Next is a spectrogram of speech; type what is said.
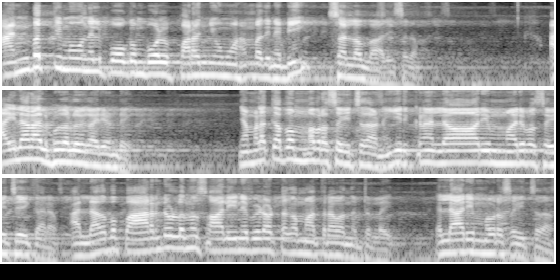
അൻപത്തി മൂന്നിൽ പോകുമ്പോൾ പറഞ്ഞു മുഹമ്മദ് നബി സല്ലല്ലാഹു അലൈഹി വസല്ലം. അതിലേറെ അത്ഭുതമുള്ള ഒരു കാര്യമുണ്ട്. നമ്മളൊക്കെ അപ്പം ഉമ്മ പ്രസവിച്ചതാണ്. ഈ ഇരിക്കണ എല്ലാവരും ഉമ്മാര് പ്രസവിച്ചേക്കാരം. അല്ലാതെ ഇപ്പോൾ പാറന്റെ ഉള്ളിൽ നിന്ന് സാലി നബിയുടെ ഒട്ടകം മാത്രമേ വന്നിട്ടുള്ളത്. എല്ലാവരും ഉമ്മ പ്രസവിച്ചതാണ്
